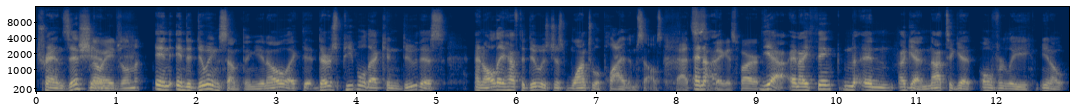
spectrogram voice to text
transition No age limit. in, into doing something you know like th- there's people that can do this and all they have to do is just want to apply themselves That's And the I- biggest part. yeah, and I think, and again, not to get overly, you know,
